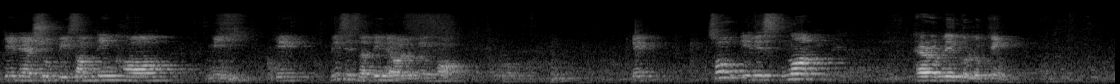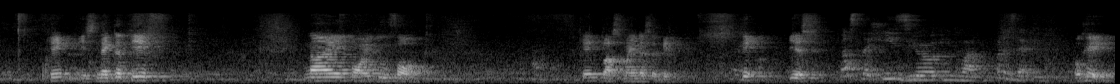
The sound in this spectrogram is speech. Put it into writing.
Okay, there should be something called mean. Okay, this is the thing that we're looking for. Okay, so it is not terribly good looking. Okay, it's negative 9.24. Okay, plus minus a bit. Okay, yes. What's the E0, E1? What does that mean? Okay,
